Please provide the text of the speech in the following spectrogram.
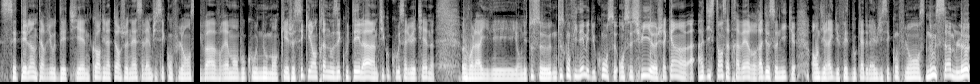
C'était l'interview d'Étienne, coordinateur jeunesse à la MJC Confluence. Il va vraiment beaucoup nous manquer. Je sais qu'il est en train de nous écouter là. Un petit coucou, salut Étienne. Euh, voilà, il est, on est tous, euh, tous confinés, mais du coup on se, suit euh, chacun à, à, distance à travers Radio Sonic en direct du Facebook là de la MJC Confluence. Nous sommes le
